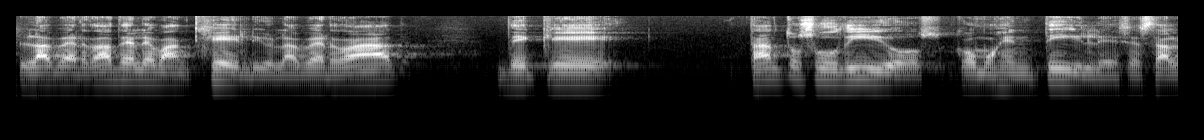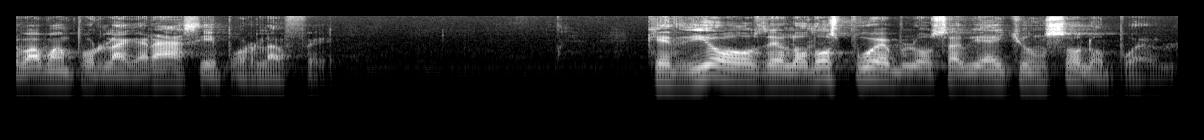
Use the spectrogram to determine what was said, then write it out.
la verdad del Evangelio, la verdad de que tantos judíos como gentiles se salvaban por la gracia y por la fe. Que Dios de los dos pueblos había hecho un solo pueblo.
